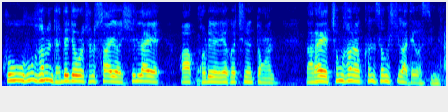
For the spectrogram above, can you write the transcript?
그 후손은 대대적으로 출사하여 신라와 고려에 거치는 동안 나라의 청소한 큰 성씨가 되었습니다.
